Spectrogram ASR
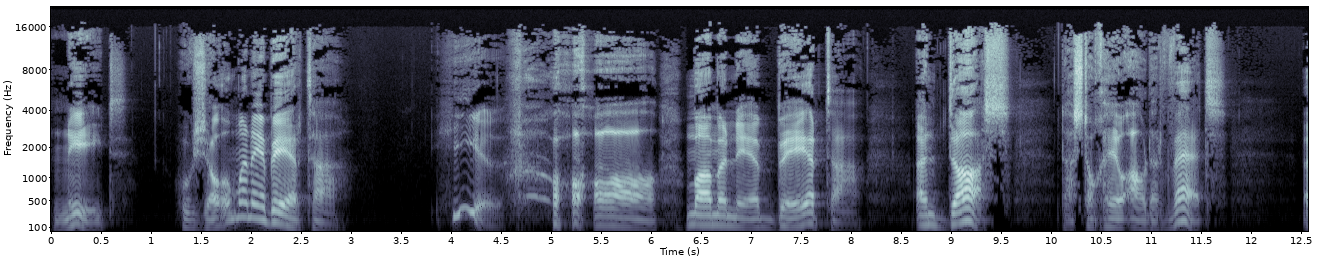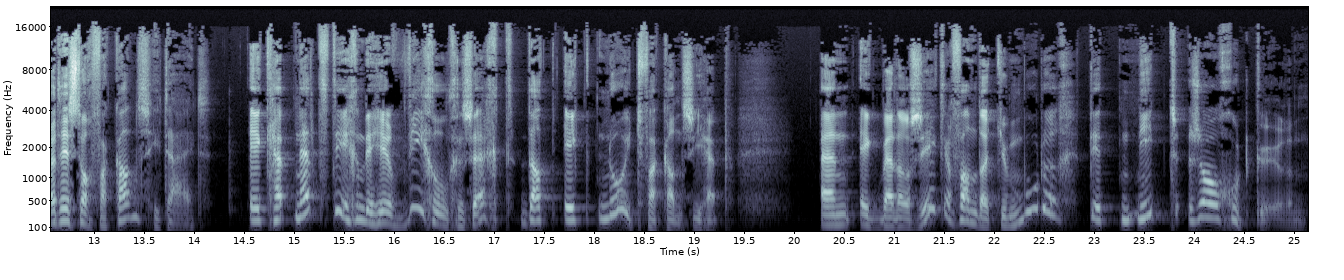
Niet? Hoezo, meneer Beerta? Hier. Maar meneer Beerta, een das, dat is toch heel ouderwets? Het is toch vakantietijd? Ik heb net tegen de heer Wiegel gezegd dat ik nooit vakantie heb. En ik ben er zeker van dat je moeder dit niet zou goedkeuren.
